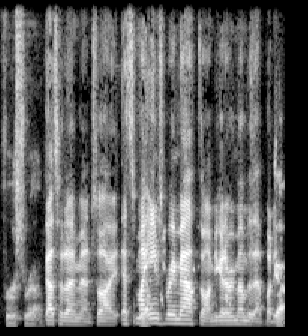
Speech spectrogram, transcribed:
first round. That's what I meant. Sorry, that's my Yeah. Amesbury math, Dom. You got to remember that, buddy. Yeah.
